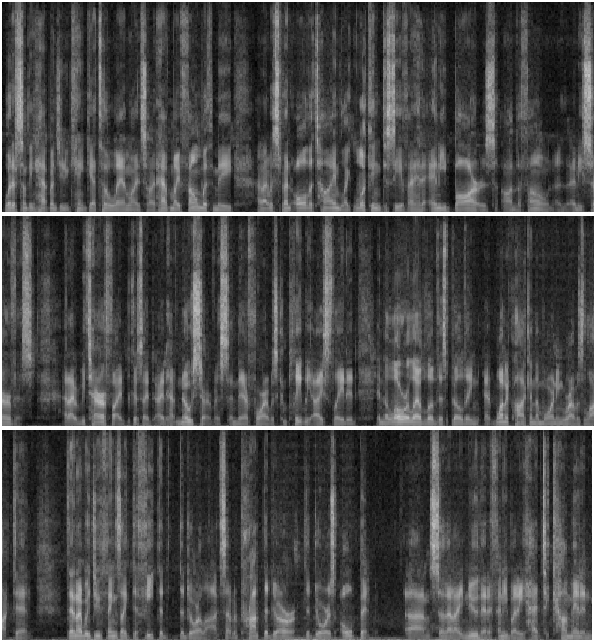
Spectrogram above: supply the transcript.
what if something happens and you can't get to the landline? So I'd have my phone with me and I would spend all the time like looking to see if I had any bars on the phone, uh, any service. And I would be terrified because I'd, I'd have no service. And therefore I was completely isolated in the lower level of this building at one o'clock in the morning where I was locked in. Then I would do things like defeat the, the door locks. I would prop the door the doors open um, so that I knew that if anybody had to come in and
